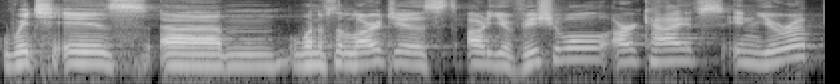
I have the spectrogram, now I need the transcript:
which is um, one of the largest audiovisual archives in Europe.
